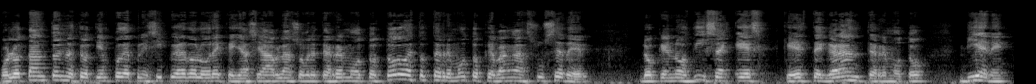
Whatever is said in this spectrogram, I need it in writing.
Por lo tanto, en nuestro tiempo de principios de dolores que ya se hablan sobre terremotos, todos estos terremotos que van a suceder, lo que nos dicen es que este gran terremoto viene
